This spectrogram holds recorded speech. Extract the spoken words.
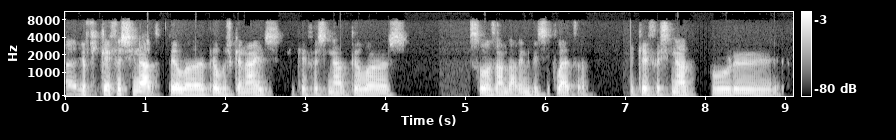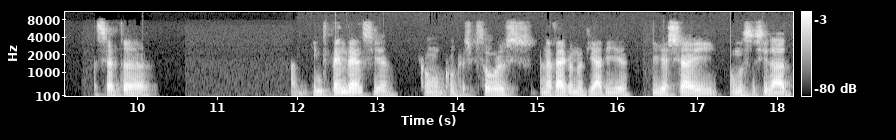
Ah, eu fiquei fascinado pela, pelos canais, fiquei fascinado pelas pessoas a andarem de bicicleta, fiquei fascinado por uh, certa independência com, com que as pessoas navegam no dia a dia e achei uma sociedade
